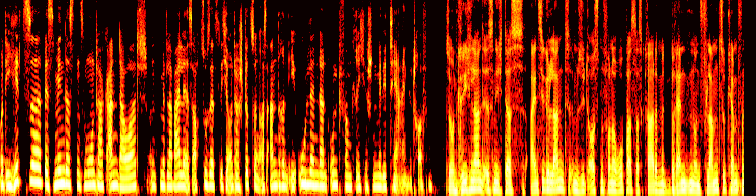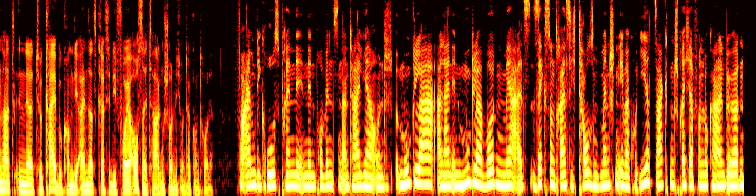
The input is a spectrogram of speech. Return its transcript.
und die Hitze bis mindestens Montag andauert. Und mittlerweile ist auch zusätzliche Unterstützung aus anderen EU-Ländern und vom griechischen Militär eingetroffen. So, und Griechenland ist nicht das einzige Land im Südosten von Europas, das gerade mit Bränden und Flammen zu kämpfen hat. In der Türkei bekommen die Einsatzkräfte die Feuer auch seit Tagen schon nicht unter Kontrolle vor allem die Großbrände in den Provinzen Antalya und Mugla. Allein in Mugla wurden mehr als 36.000 Menschen evakuiert, sagten Sprecher von lokalen Behörden.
